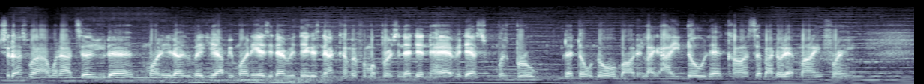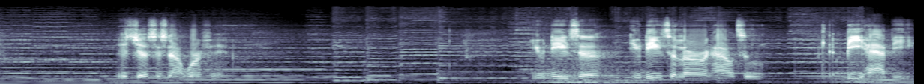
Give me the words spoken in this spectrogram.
So that's why when I tell you that money doesn't make you happy, money isn't everything. It's not coming from a person that didn't have it, that's was broke, that don't know about it. Like I know that concept, I know that mind frame. It's just, it's not worth it. You need to, you need to learn how to be happy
